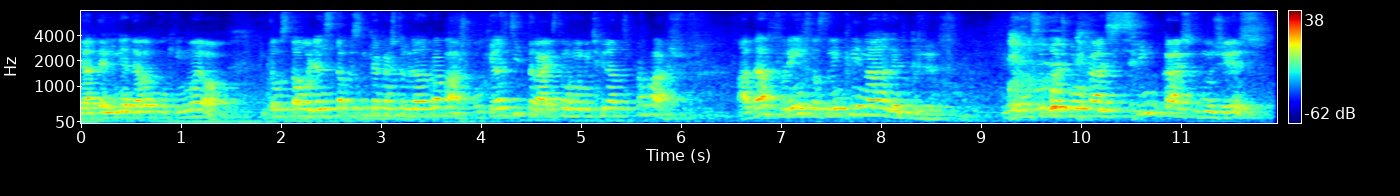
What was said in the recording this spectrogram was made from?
E a telinha dela é um pouquinho maior. Então você está olhando, você está pensando que a caixa está virada para baixo, porque as de trás estão realmente viradas para baixo. A da frente, elas estão inclinadas dentro do gesso. Então você pode colocar cinco caixas no gesso,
